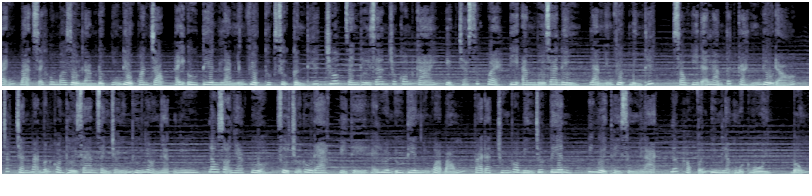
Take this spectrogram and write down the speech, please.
vãnh, bạn sẽ không bao giờ làm được những điều quan trọng. Hãy ưu tiên làm những việc thực sự cần thiết trước, dành thời gian cho con cái, kiểm tra sức khỏe, đi ăn với gia đình, làm những việc mình thích. Sau khi đã làm tất cả những điều đó, chắc chắn bạn vẫn còn thời gian dành cho những thứ nhỏ nhặt như lau dọn nhà cửa, sửa chữa đồ đạc. Vì thế hãy luôn ưu tiên những quả bóng và đặt chúng vào bình trước tiên. Khi người thầy dừng lại, lớp học vẫn im lặng một hồi. Bỗng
